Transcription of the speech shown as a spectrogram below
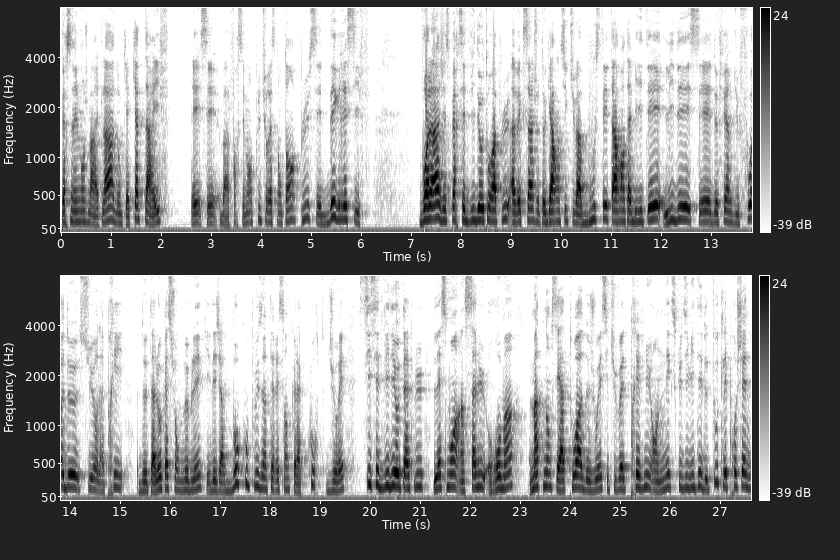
Personnellement, je m'arrête là. Donc il y a quatre tarifs et c'est bah, forcément plus tu restes longtemps, plus c'est dégressif. Voilà, j'espère que cette vidéo t'aura plu. Avec ça, je te garantis que tu vas booster ta rentabilité. L'idée, c'est de faire du x2 sur la prix de ta location meublée qui est déjà beaucoup plus intéressante que la courte durée. Si cette vidéo t'a plu, laisse-moi un salut romain. Maintenant, c'est à toi de jouer. Si tu veux être prévenu en exclusivité de toutes les prochaines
